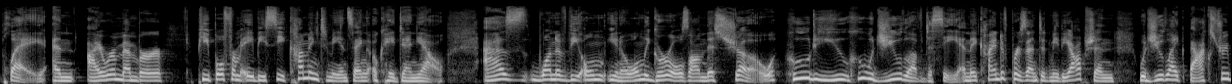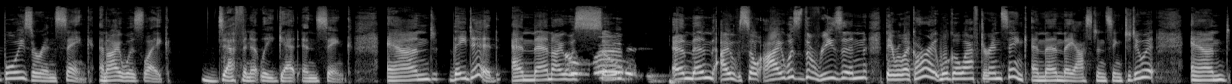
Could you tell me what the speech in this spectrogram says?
play. And i remember people from abc coming to me and saying okay danielle as one of the only you know only girls on this show who do you who would you love to see? And they kind of presented me the option would you like backstreet boys or NSYNC? And i was like definitely get NSYNC. And they did. And then i was so and then i so i was the reason they were like all right we'll go after NSYNC. And then they asked NSYNC to do it. And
